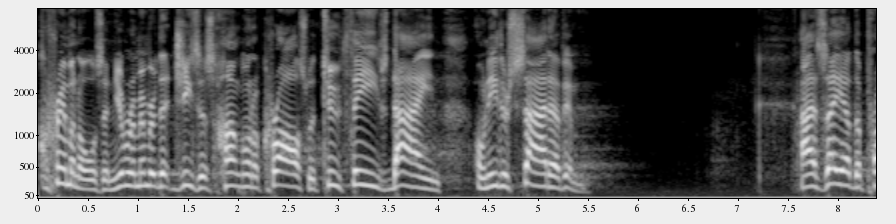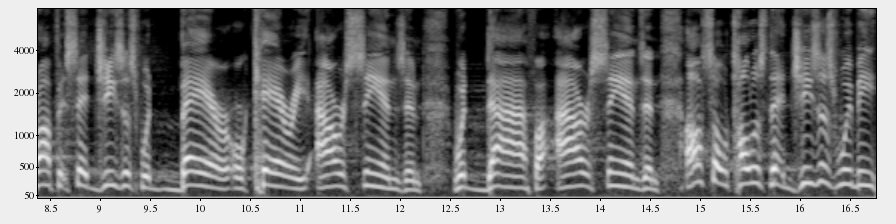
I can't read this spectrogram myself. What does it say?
criminals. And you remember that Jesus hung on a cross with two thieves dying on either side of him. Isaiah the prophet said Jesus would bear or carry our sins and would die for our sins. And also told us that Jesus would be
